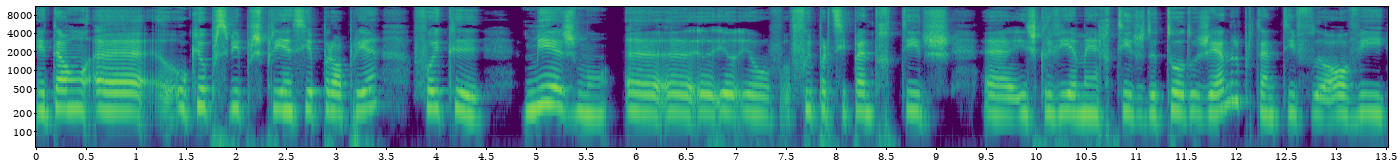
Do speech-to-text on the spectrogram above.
Então, uh, o que eu percebi por experiência própria foi que, mesmo uh, uh, eu, eu, fui participante de retiros uh, inscrevia-me em retiros de todo o género, portanto, tive, ouvi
